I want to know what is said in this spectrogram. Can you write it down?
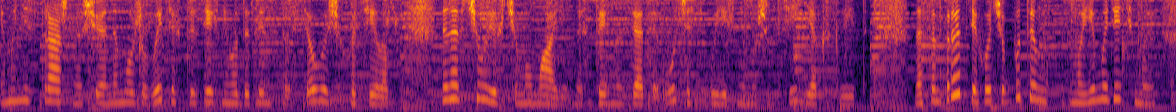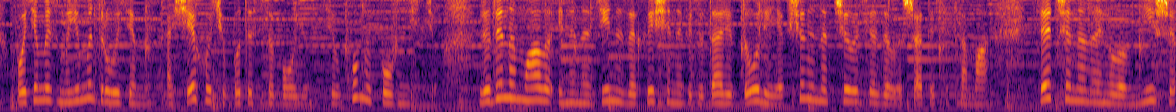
і мені страшно, що я не можу витягти з їхнього дитинства всього, що хотіла б, не навчу їх, чому маю, не стигну взяти участь у їхньому житті як слід. Насамперед я хочу бути з моїми дітьми, потім із моїми друзями, а ще хочу бути з собою, цілком і повністю. Людина мало і ненадійно захищена від ударів долі, якщо не навчилася залишатися сама. Це чи не найголовніше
